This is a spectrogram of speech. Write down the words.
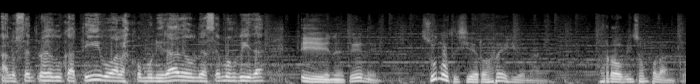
a los centros educativos, a las comunidades donde hacemos vida. Y tiene su noticiero regional, Robinson Polanco.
